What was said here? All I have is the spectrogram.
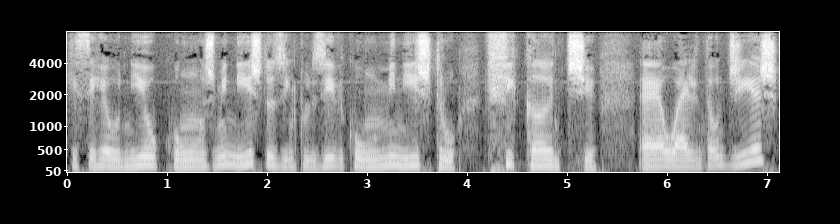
que se reuniu com os ministros, inclusive com um ministro ficante, é, Wellington Dias,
